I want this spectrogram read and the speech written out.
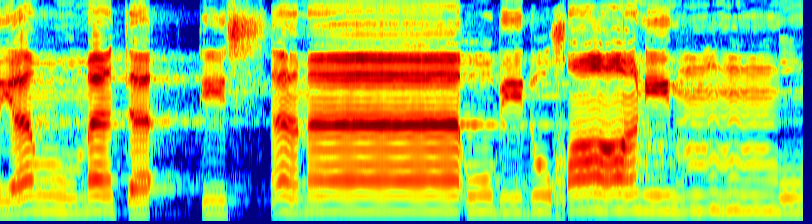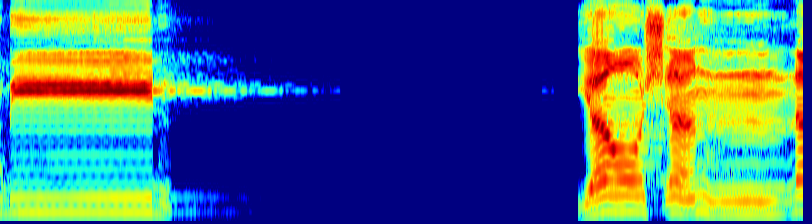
يوم تأتي السماء بدخان مبين. يغشى الناس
